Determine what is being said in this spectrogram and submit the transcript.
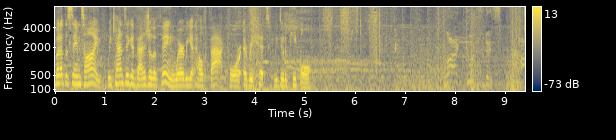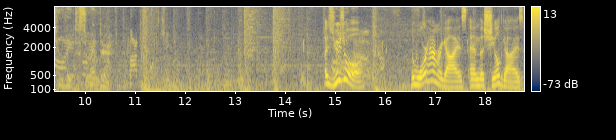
But at the same time, we can't take advantage of the thing where we get health back for every hit we do to people. My goodness! Not too late to surrender. As usual, the Warhammer guys and the Shield guys,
